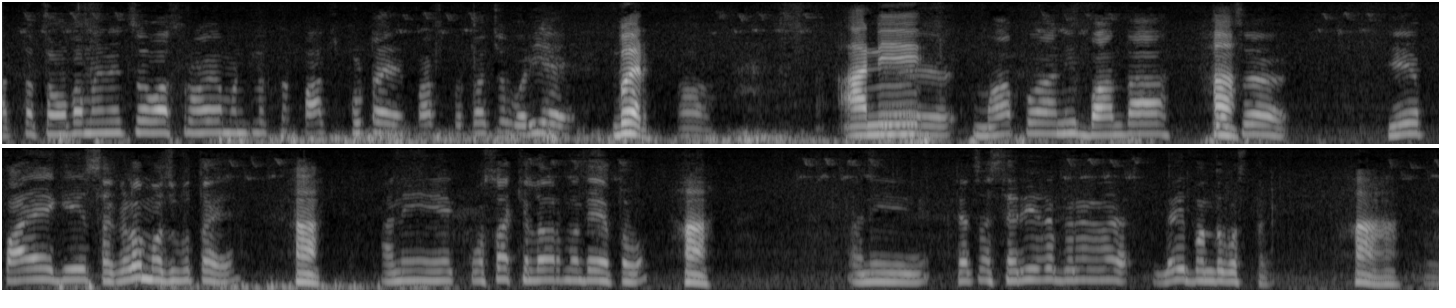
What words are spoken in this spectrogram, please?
आता चौदा महिन्याचं वासरू आहे म्हटलं तर पाच फूट आहे पाच फुटाच्या वरी आहे. बर. हा. आणि ते माप आणि बांधा हा. त्याचं हे पाय गे सगळं मजबूत आहे. हा. आणि कोसा खिलारमध्ये येतो. हा. आणि त्याचं शरीर बिरीर लय बंदोबस्त आहे. हा हा. आ,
